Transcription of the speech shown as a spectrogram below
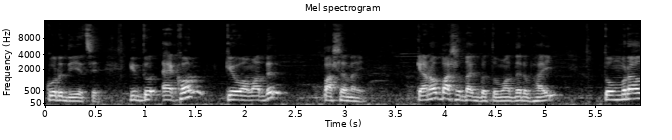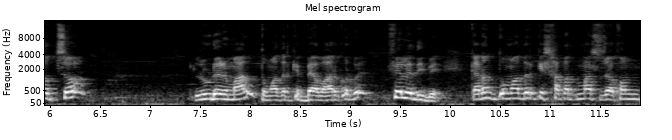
করে দিয়েছে। কিন্তু এখন কেউ আমাদের পাশে নাই। কেন পাশে থাকবে তোমাদের ভাই? তোমরা হচ্ছে লুডের মাল, তোমাদেরকে ব্যবহার করবে, ফেলে দিবে। কারণ তোমাদেরকে সাত, আট মাস যখন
